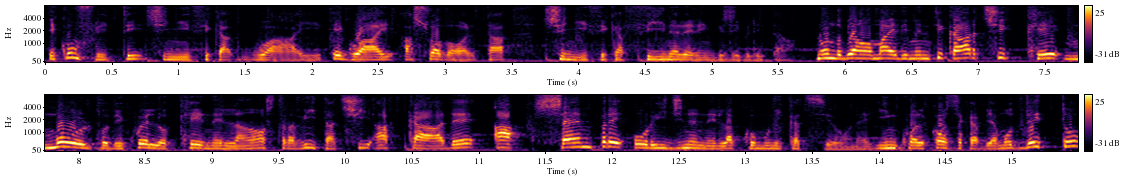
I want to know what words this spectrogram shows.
e conflitti significa guai e guai a sua volta significa fine dell'invisibilità. Non dobbiamo mai dimenticarci che molto di quello che nella nostra vita ci accade ha sempre origine nella comunicazione, in qualcosa che abbiamo detto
